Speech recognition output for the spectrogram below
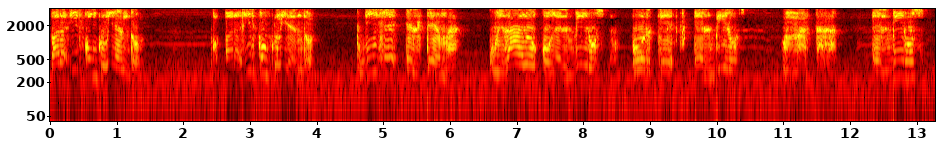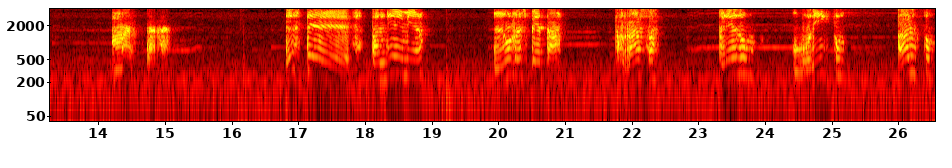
para ir concluyendo, para ir concluyendo, dije el tema cuidado con el virus porque el virus mata. El virus mata. Este pandemia no respeta raza, credo, bonito, alto,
